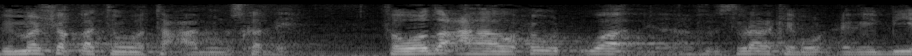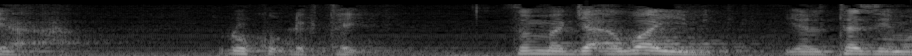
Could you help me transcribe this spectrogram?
bimashaqatin wa tacabin iska dheh. Fa wadacahaa wuxuu waa sibraarkiibuu dhigay biyaha ahaa. Dhulku dhigtay uma jaa waa yimid yaltazimu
